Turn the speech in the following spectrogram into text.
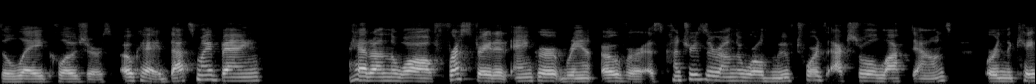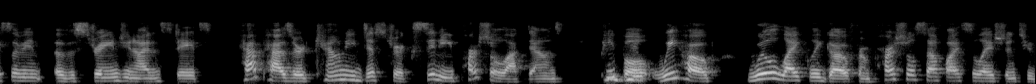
delay closures. Okay, that's my bang head on the wall, frustrated anchor rant over as countries around the world move towards actual lockdowns, or in the case of, of the strange United States, haphazard county, district, city partial lockdowns, mm-hmm. people, we hope, will likely go from partial self isolation to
